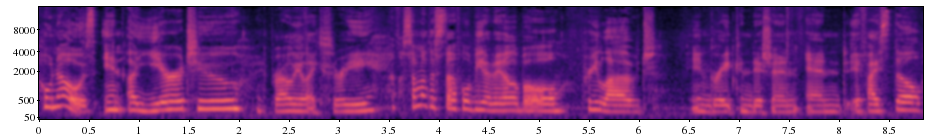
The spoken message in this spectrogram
who knows, in a year or two, probably like three, some of the stuff will be available pre-loved in great condition and if I still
